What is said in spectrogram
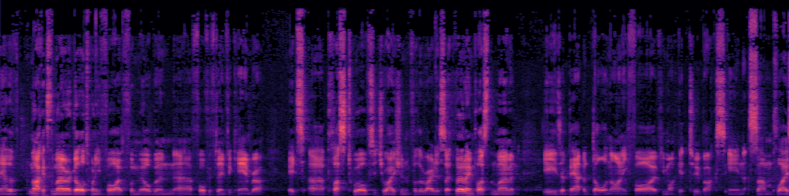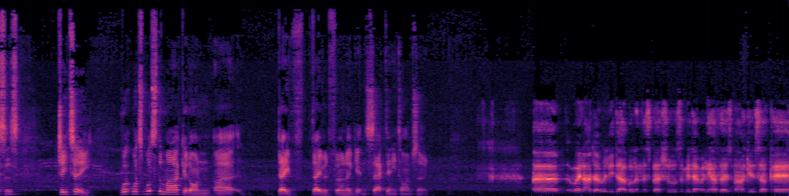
Now the markets at the moment are $1.25 for Melbourne, uh, four fifteen for Canberra. It's a plus twelve situation for the Raiders. So thirteen plus at the moment is about $1.95. You might get two bucks in some places. GT, what, what's what's the market on uh, Dave David Furner getting sacked anytime soon? Um, well, I don't really dabble in the specials, and we don't really have those markets up here.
